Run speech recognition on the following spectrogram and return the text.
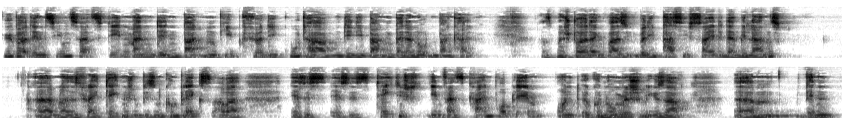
über den Zinssatz, den man den Banken gibt für die Guthaben, die die Banken bei der Notenbank halten. Also man steuert dann quasi über die Passivseite der Bilanz. Ähm, das ist vielleicht technisch ein bisschen komplex, aber es ist, es ist technisch jedenfalls kein Problem und ökonomisch, wie gesagt, ähm, wenn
